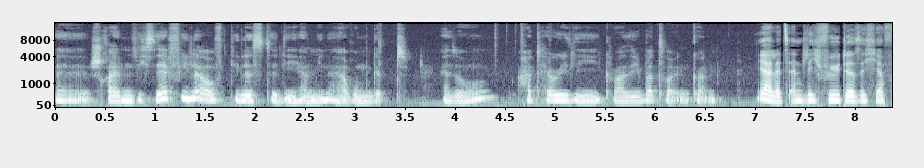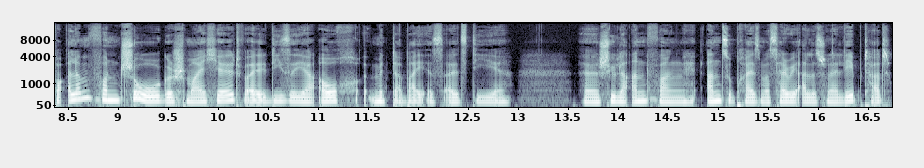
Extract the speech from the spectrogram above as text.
äh, schreiben sich sehr viele auf die Liste, die Hermine herumgibt. Also hat Harry sie quasi überzeugen können. Ja, letztendlich fühlt er sich ja vor allem von Cho geschmeichelt, weil diese ja auch mit dabei ist, als die äh, Schüler anfangen anzupreisen, was Harry alles schon erlebt hat.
